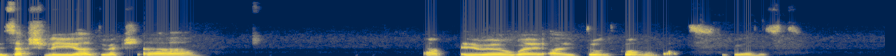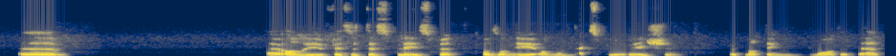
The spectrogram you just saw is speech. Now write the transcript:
It's actually a direction. Um, an area where I don't come a lot, to be honest. Um, I already visited this place, but it was only on an exploration, but nothing more than that.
